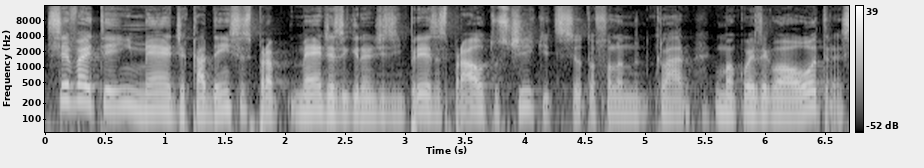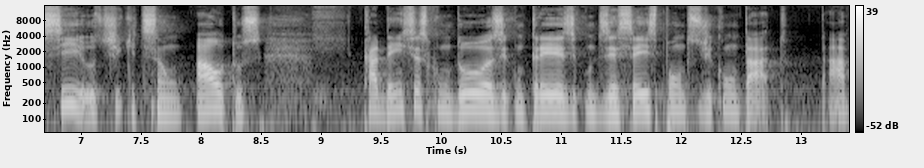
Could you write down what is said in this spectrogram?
você vai ter em média cadências para médias e grandes empresas, para altos tickets, se eu estou falando, claro, uma coisa igual a outra, se os tickets são altos, cadências com 12, com 13, com 16 pontos de contato. Tá?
